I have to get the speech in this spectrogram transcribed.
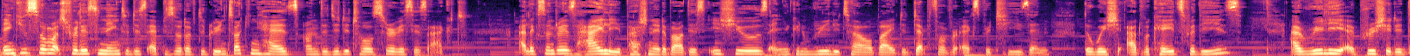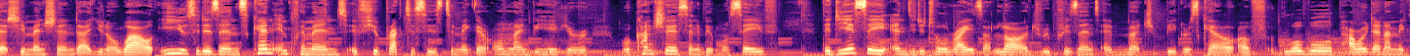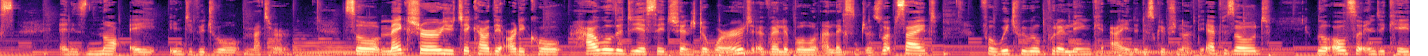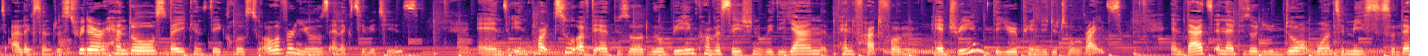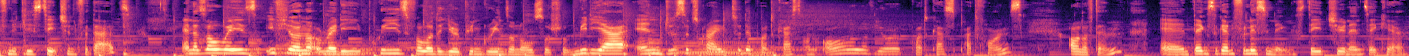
Thank you so much for listening to this episode of the Green Talking Heads on the Digital Services Act. Alexandra is highly passionate about these issues, and you can really tell by the depth of her expertise and the way she advocates for these. I really appreciated that she mentioned that, you know, while EU citizens can implement a few practices to make their online behavior more conscious and a bit more safe, the DSA and digital rights at large represent a much bigger scale of global power dynamics and is not a individual matter. So make sure you check out the article How Will the DSA Change the World available on Alexandra's website, for which we will put a link uh, in the description of the episode. We'll also indicate Alexandra's Twitter handle so that you can stay close to all of her news and activities. And in part two of the episode, we'll be in conversation with Jan Penfrat from EDRI, the European Digital Rights. And that's an episode you don't want to miss, so definitely stay tuned for that. And as always, if you're not already, please follow the European Greens on all social media and do subscribe to the podcast on all of your podcast platforms, all of them. And thanks again for listening. Stay tuned and take care.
